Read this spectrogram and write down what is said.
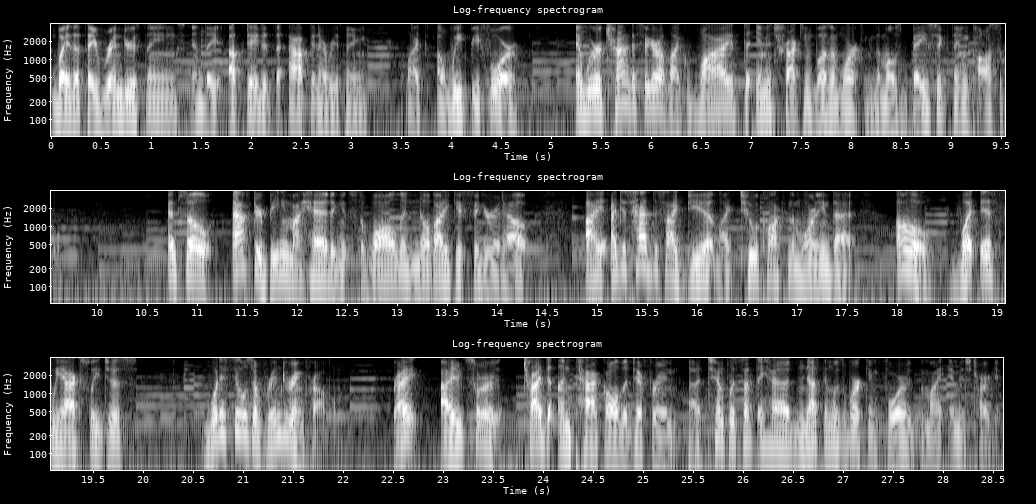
way that they render things and they updated the app and everything like a week before. And we were trying to figure out like why the image tracking wasn't working, the most basic thing possible. And so after beating my head against the wall and nobody could figure it out, I, I just had this idea at like 2 o'clock in the morning that, oh, what if we actually just, what if it was a rendering problem, right? I sort of tried to unpack all the different uh, templates that they had. Nothing was working for my image target.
